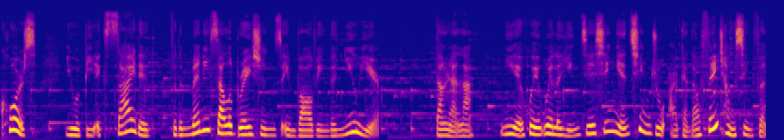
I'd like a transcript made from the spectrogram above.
course, you would be excited for the many celebrations involving the New Year. 当然啦，你也会为了迎接新年庆祝而感到非常兴奋。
